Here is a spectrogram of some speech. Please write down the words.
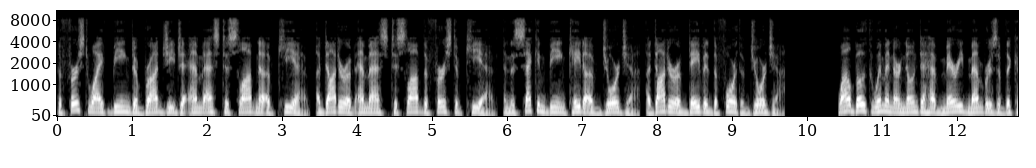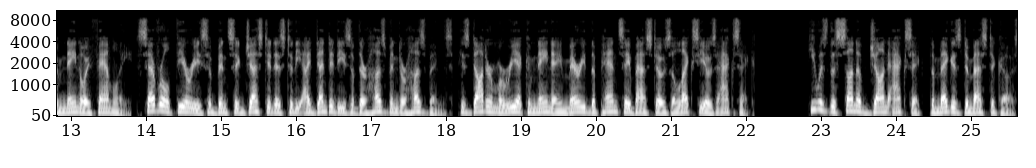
the first wife being Dobrodeia M. Stislavna of Kiev, a daughter of Mstislav I of Kiev, and the second being Kata of Georgia, a daughter of David IV of Georgia. While both women are known to have married members of the Komnenoi family, several theories have been suggested as to the identities of their husband or husbands. His daughter Maria Komnene married the Pansebastos Alexios Axouch. He was the son of John Axouch, the Megas Domestikos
